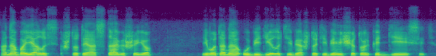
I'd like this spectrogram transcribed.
Она боялась, что ты оставишь ее, и вот она убедила тебя, что тебе еще только десять.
